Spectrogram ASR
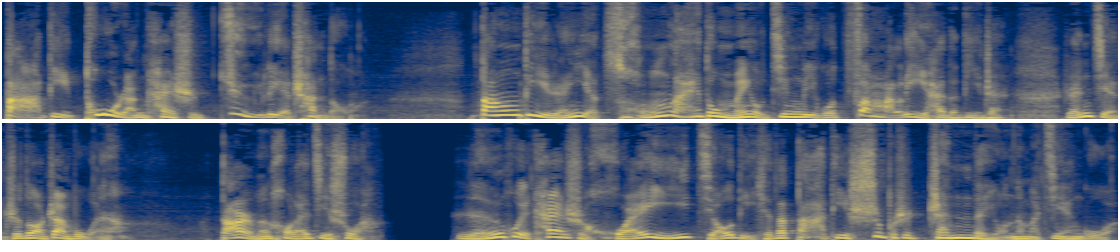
大地突然开始剧烈颤抖，当地人也从来都没有经历过这么厉害的地震，人简直都要站不稳啊！达尔文后来记述啊，人会开始怀疑脚底下的大地是不是真的有那么坚固啊？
